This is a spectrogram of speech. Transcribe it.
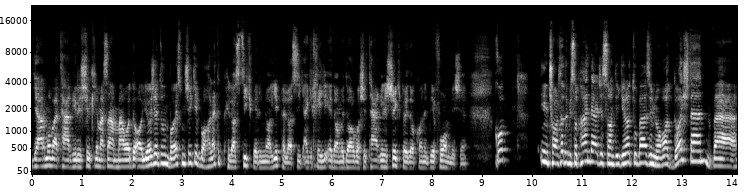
گرما و تغییر شکل مثلا مواد آلیاژتون باعث میشه که با حالت پلاستیک بری ناحیه پلاستیک. اگه خیلی ادامه دار باشه تغییر شکل پیدا کنه deform بشه. خب این 425 درجه سانتیگراد تو بعضی نقاط داشتن و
